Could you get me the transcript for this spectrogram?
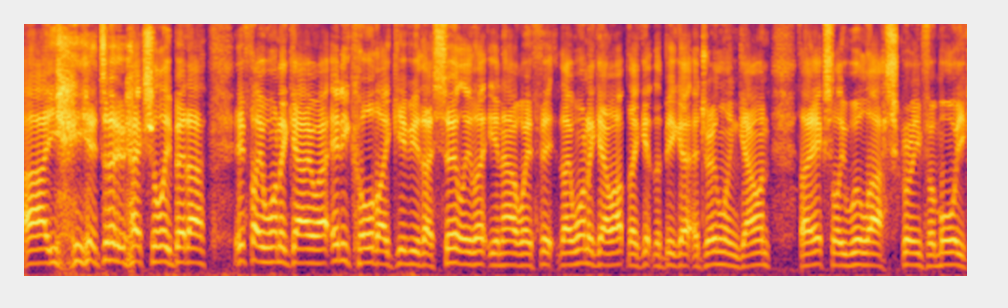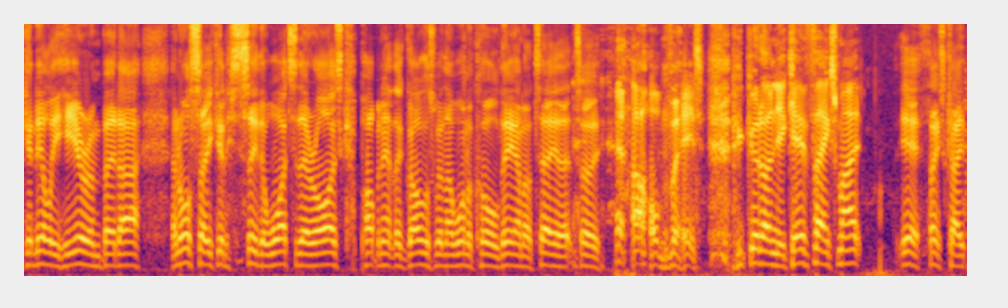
Uh, yeah, you do actually, but uh, if they want to go, uh, any call they give you, they certainly let you know. If it, they want to go up, they get the big adrenaline going. They actually will uh, scream for more. You can nearly hear them, but uh, and also you can see the whites of their eyes popping out the goggles when they want to call down. I'll tell you that too. I'll bet. Good on you, Kev. Thanks, mate. Yeah, thanks, Kate.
